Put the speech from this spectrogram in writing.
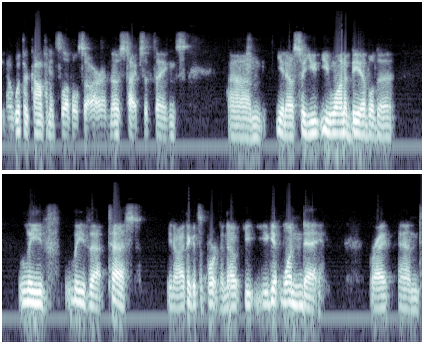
you know what their confidence levels are and those types of things. Um, you know, so you you want to be able to leave leave that test. You know, I think it's important to note you, you get one day right? And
